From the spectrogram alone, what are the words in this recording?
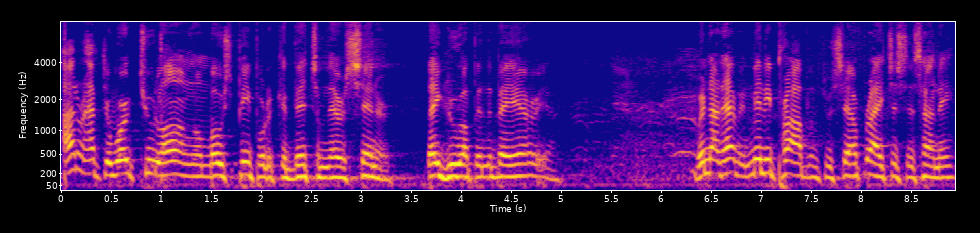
I don't have to work too long on most people to convince them they're a sinner. They grew up in the Bay Area. We're not having many problems with self righteousness, honey.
